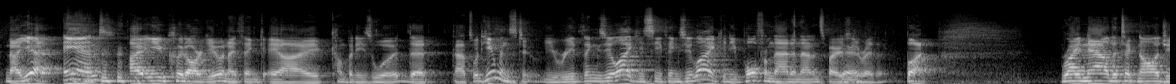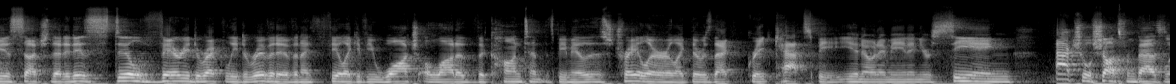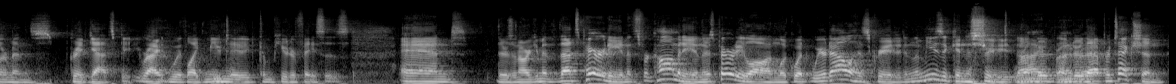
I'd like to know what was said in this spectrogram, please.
Not yet. And I, you could argue, and I think AI companies would, that that's what humans do. You read things you like, you see things you like, and you pull from that, and that inspires Yeah. you right there. But right now, the technology is such that it is still very directly derivative. And I feel like if you watch a lot of the content that's being made, this trailer, like there was that great Gatsby, you know what I mean? And you're seeing actual shots from Baz Luhrmann's Great Gatsby, right, with like mutated computer faces. And there's an argument that that's parody and it's for comedy and there's parody law and look what Weird Al has created in the music industry under, right, under right. that protection.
